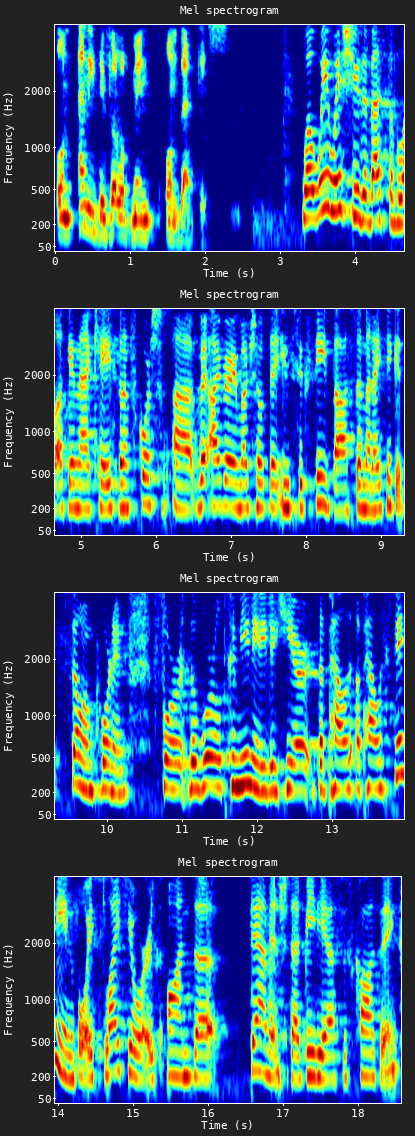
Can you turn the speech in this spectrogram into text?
on any development on that case. Well, we wish you the best of luck in that case. And of course, uh, I very much hope that you succeed, Bassem. And I think it's so important for the world community to hear the Pal- a Palestinian voice like yours on the damage that BDS is causing.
